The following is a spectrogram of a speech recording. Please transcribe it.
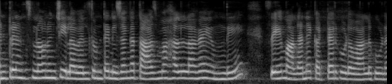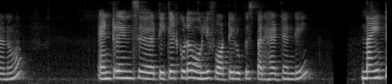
ఎంట్రన్స్లో నుంచి ఇలా వెళ్తుంటే నిజంగా తాజ్మహల్ లాగా ఉంది. సేమ్ అలానే కట్టారు కూడా వాళ్ళు కూడాను. ఎంట్రన్స్ టికెట్ కూడా only forty rupees per head అండి. నైట్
